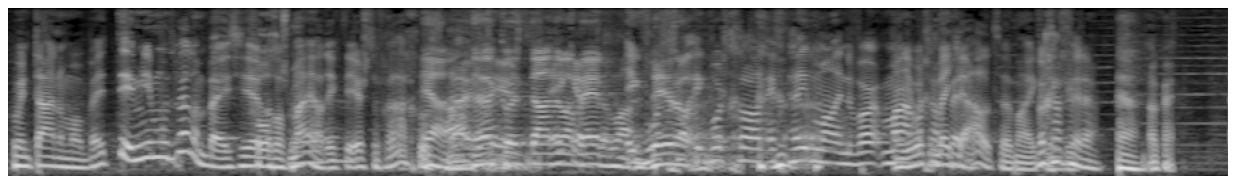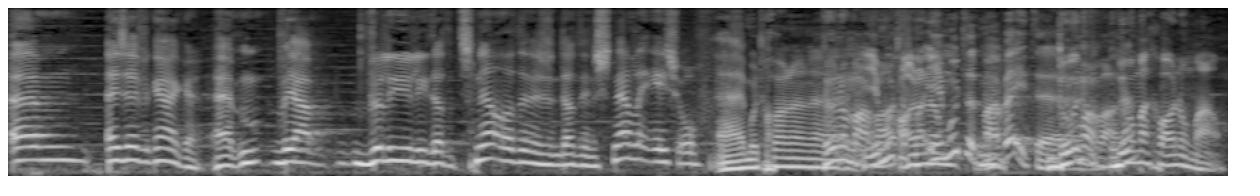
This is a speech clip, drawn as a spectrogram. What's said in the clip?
Guantanamo Bay. Tim, je moet wel een beetje... Volgens mij had ik de eerste vraag goed. Ja, Ah, ja, ik Guantanamo ik Bay. word, gewoon, ik word gewoon echt helemaal in de war. Maar je wordt een beetje verder. oud, hè, Mike. We gaan verder. Ja. Oké. Ehm, eens even kijken. Eh, m- ja, willen jullie dat het snel, dat het, dat het een snelle is? Of? Ja, je moet gewoon een... eh, Doe nog maar je, wat. moet het, maar- je moet het maar weten. Doe, maar het, wat. doe maar gewoon normaal.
